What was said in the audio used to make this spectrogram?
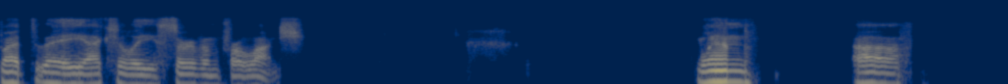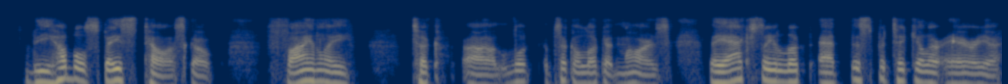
but they actually serve him for lunch. When uh, the Hubble Space Telescope finally took uh, look took a look at Mars, they actually looked at this particular area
